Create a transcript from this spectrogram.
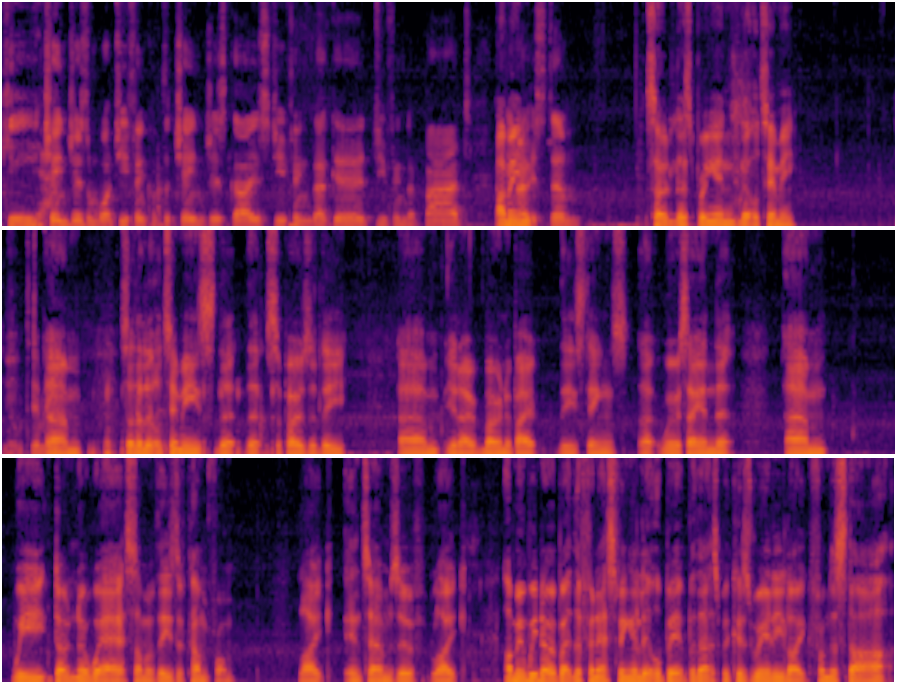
key Yeah. changes and what do you think of the changes, guys? Do you think they're good? Do you think they're bad? I Have you mean- noticed them? So let's bring in little Timmy. Little Timmy. Um, so the little Timmies that that supposedly, um, you know, moan about these things. Uh, we were saying that um, we don't know where some of these have come from, like in terms of like. I mean, we know about the finesse thing a little bit, but that's because really, like from the start,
